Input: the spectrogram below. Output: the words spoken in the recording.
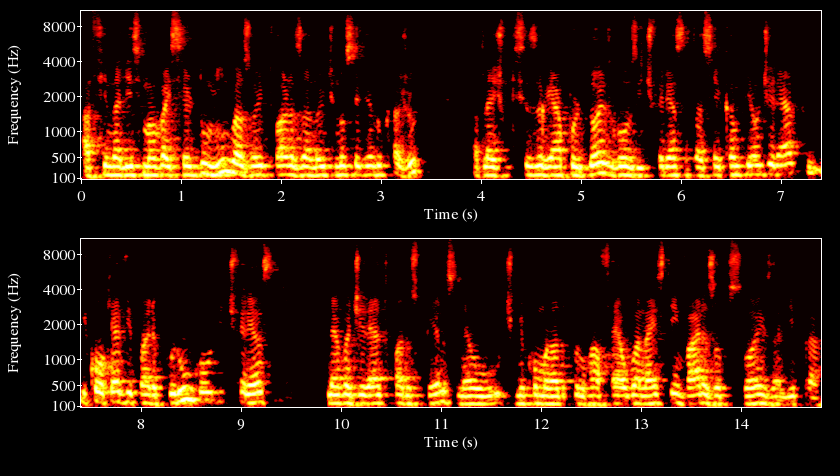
A finalíssima vai ser domingo às 8 horas da noite no CD do Caju. O Atlético precisa ganhar por dois gols de diferença para ser campeão direto e qualquer vitória por um gol de diferença leva direto para os pênaltis. Né? O time comandado pelo Rafael Guanais tem várias opções ali para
